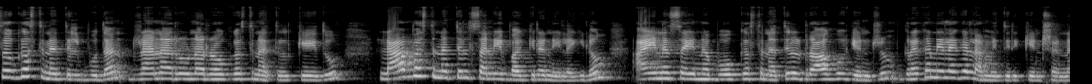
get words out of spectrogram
சுகஸ்தனத்தில் புதன் ரண ருண ரோகஸ்தனத்தில் கேது லாபஸ்தனத்தில் சனி வகிர நிலையிலும் ஐனசைன போகஸ்தனத்தில் ராகு என்றும் கிரக நிலைகள் அமைந்திருக்கின்றன.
